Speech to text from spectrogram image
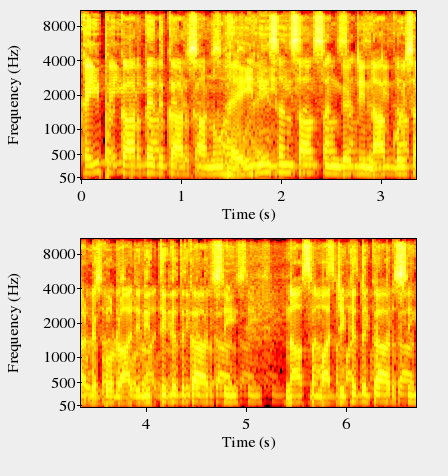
ਕਈ ਪ੍ਰਕਾਰ ਦੇ ਅਧਿਕਾਰ ਸਾਨੂੰ ਹੈ ਹੀ ਨਹੀਂ ਸੰਸਾਰ ਸੰਗਤ ਜੀ ਨਾ ਕੋਈ ਸਾਡੇ ਕੋਲ ਰਾਜਨੀਤਿਕ ਅਧਿਕਾਰ ਸੀ ਨਾ ਸਮਾਜਿਕ ਅਧਿਕਾਰ ਸੀ।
